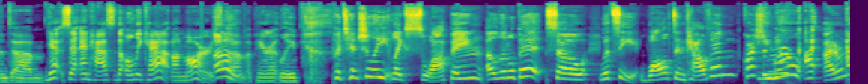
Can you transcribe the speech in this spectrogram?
and um yeah so, and has the only cat on Mars Oh. um apparently potentially like swapping a little bit so let's see walt and calvin question you mark? know I I don't know.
